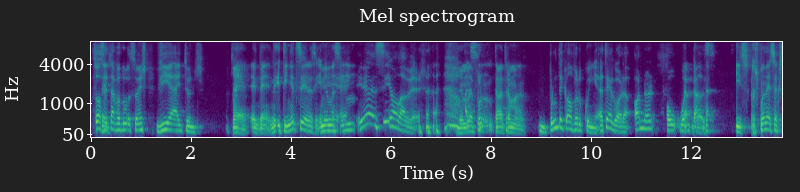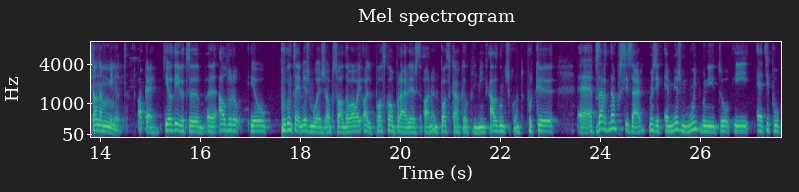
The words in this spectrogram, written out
só aceitava doações via iTunes. É, e tinha de ser assim, e mesmo é, assim. É, é assim, vamos lá ver. Mesmo Olha, assim, estava tramado. Pergunta aqui o Álvaro Cunha, até agora, Honor ou OnePlus? Isso, responde a essa questão, dá-me um minuto. Ok, eu digo-te, uh, Álvaro, eu perguntei mesmo hoje ao pessoal da Huawei: olha, posso comprar este Honor, posso ficar com ele para mim? Há algum desconto? Porque, uh, apesar de não precisar, mas digo, é mesmo muito bonito e é tipo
